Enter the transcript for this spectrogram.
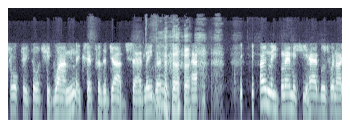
talked to thought she'd won, except for the judge, sadly. But uh, the only blemish she had was when I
